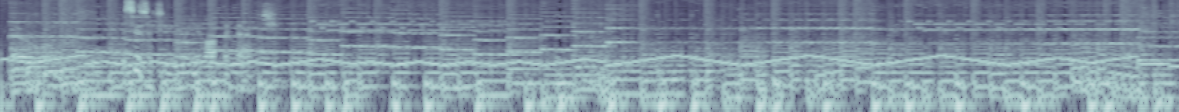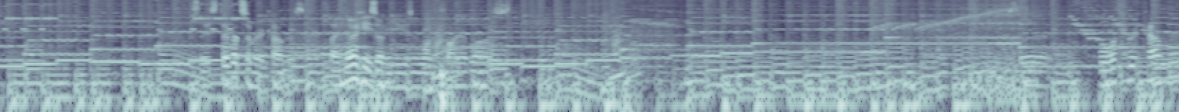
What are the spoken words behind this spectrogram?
think they're. This is actually really hard to catch. So he's still got some recovers. I know he's only used one Fire Blast. Fourth recover,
